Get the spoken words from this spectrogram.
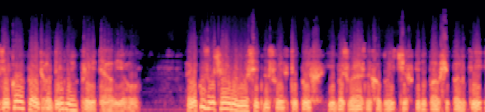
з якою перед годиною привітав його, яку, звичайно, носять на своїх тупих і безвиразних обличчях підупавші панки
